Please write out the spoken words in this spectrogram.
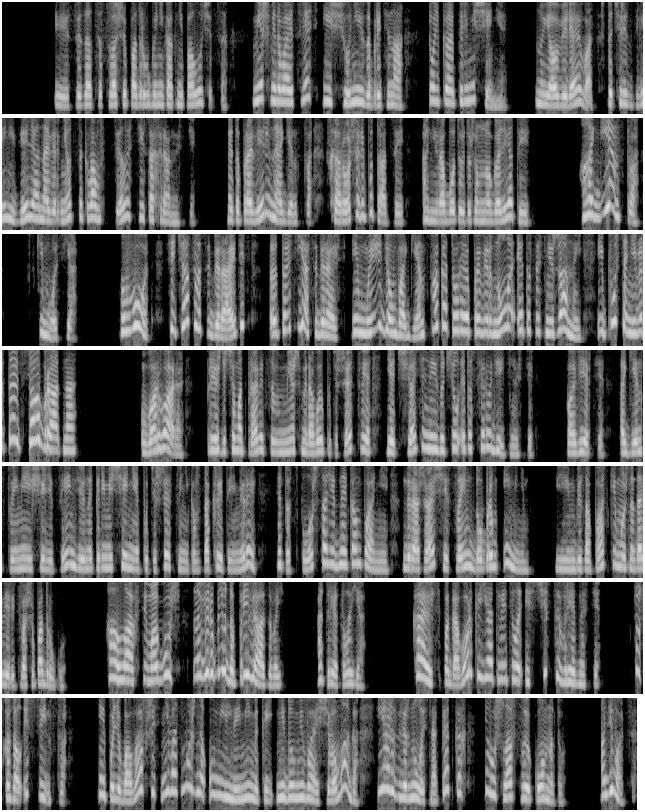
И связаться с вашей подругой никак не получится. Межмировая связь еще не изобретена, только перемещение. Но я уверяю вас, что через две недели она вернется к вам в целости и сохранности. Это проверенное агентство с хорошей репутацией. Они работают уже много лет и... «Агентство!» — вскинулась я. «Вот, сейчас вы собираетесь, э, то есть я собираюсь, и мы идем в агентство, которое провернуло это со Снежанной, и пусть они вертают все обратно». «Варвара, прежде чем отправиться в межмировое путешествие, я тщательно изучил эту сферу деятельности. Поверьте, агентство, имеющее лицензию на перемещение путешественников в закрытые миры, это сплошь солидные компании, дорожащие своим добрым именем. И им без опаски можно доверить вашу подругу. «Аллах всемогущ, но верблюда привязывай!» — отрезала я. Каюсь, поговоркой я ответила из чистой вредности. Кто сказал из свинства? И, полюбовавшись невозможно умильной мимикой недоумевающего мага, я развернулась на пятках и ушла в свою комнату. Одеваться.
